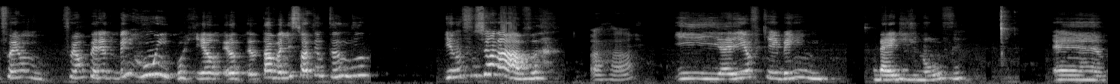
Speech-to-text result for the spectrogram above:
foi um, foi um período bem ruim, porque eu, eu, eu tava ali só tentando e não funcionava. Aham. E aí eu fiquei bem bad de novo. É,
